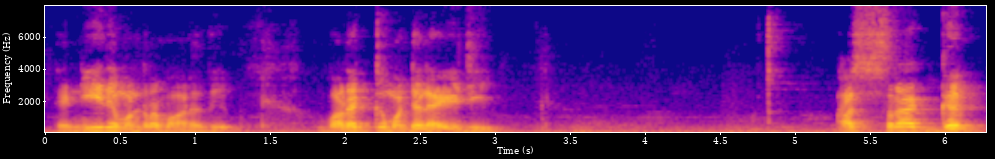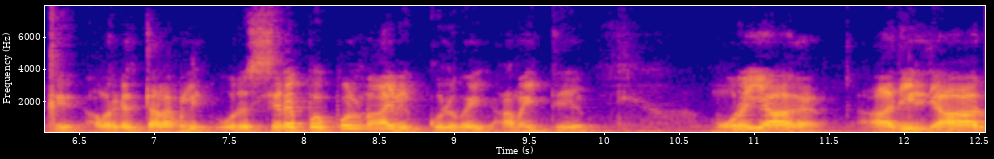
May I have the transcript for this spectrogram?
இந்த நீதிமன்றமானது வடக்கு மண்டல ஐஜி அஸ்ரா கர்க்கு அவர்கள் தலைமையில் ஒரு சிறப்பு புலனாய்வு குழுவை அமைத்து முறையாக அதில் யார்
